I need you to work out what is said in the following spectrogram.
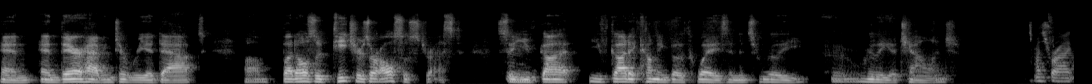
and and they're having to readapt um, but also teachers are also stressed. So mm-hmm. you've got you've got it coming both ways and it's really really a challenge. That's right.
